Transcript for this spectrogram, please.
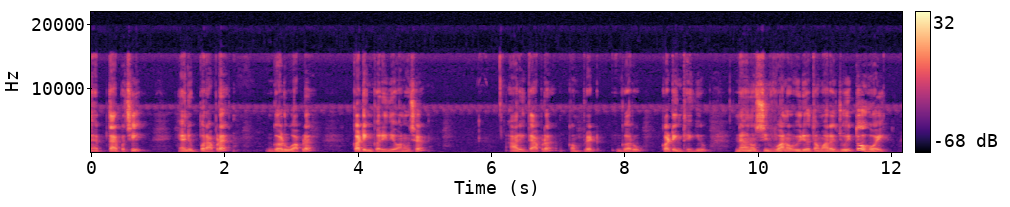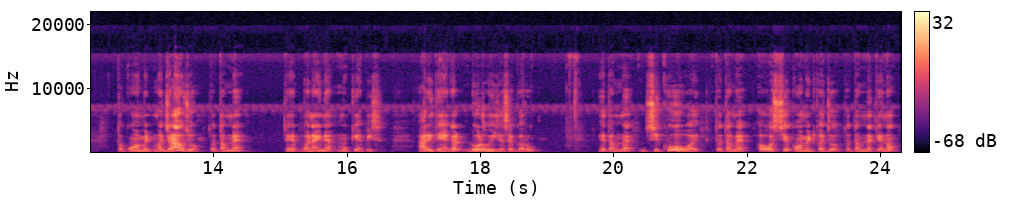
ને ત્યાર પછી એની ઉપર આપણે ગળું આપણે કટિંગ કરી દેવાનું છે. આ રીતે આપણે કમ્પ્લીટ ઘરું કટિંગ થઈ ગયું. ને આનો સીવવાનો વીડિયો તમારે જોઈતો હોય તો કોમેન્ટમાં જણાવજો તો તમને તે બનાવીને મૂકી આપીશ. આ રીતે આગળ દોડવાઈ જશે ગરું. એ તમને શીખવું હોય તો તમે અવશ્ય કોમેન્ટ કરજો તો તમને તેનો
